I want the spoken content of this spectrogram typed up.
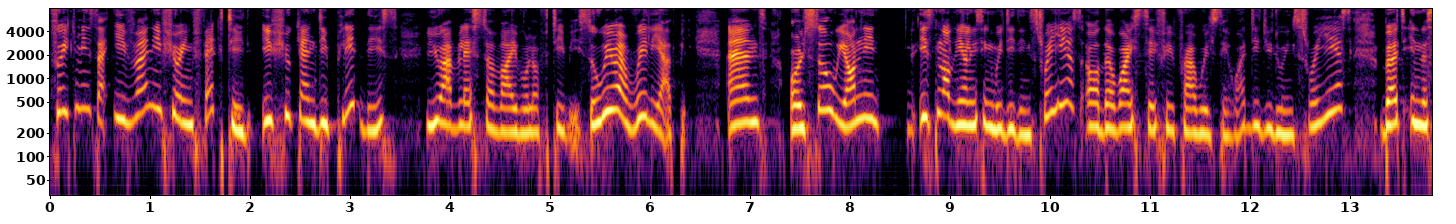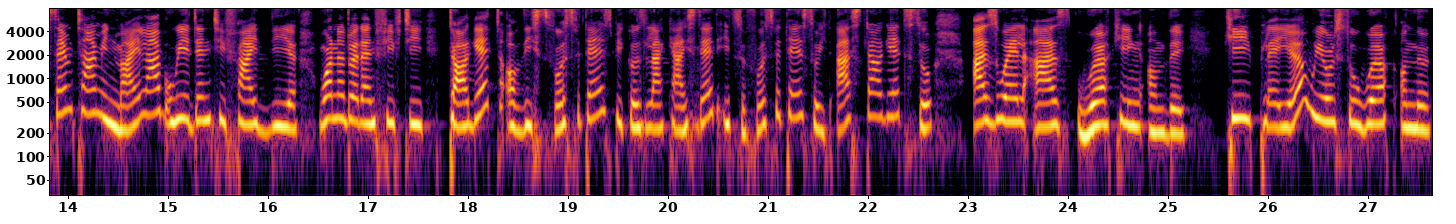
So it means that even if you're infected, if you can deplete this, you have less survival of TB. So we were really happy. And also we only it's not the only thing we did in three years, otherwise Cefipra will say, what did you do in three years? But in the same time in my lab, we identified the uh, 150 target of this phosphatase because like I said, it's a phosphatase, so it has targets. So as well as working on the key player. We also work on the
